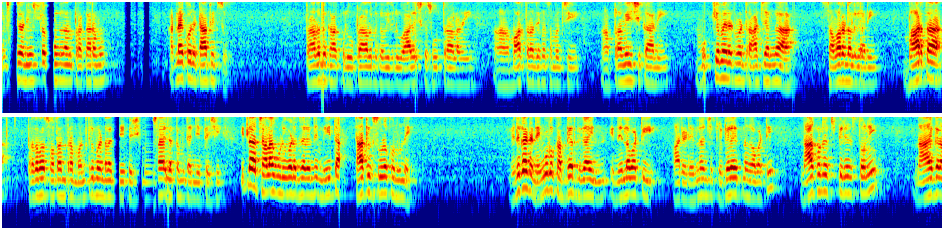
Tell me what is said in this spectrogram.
ఇచ్చిన న్యూస్ పేపర్ దాని ప్రకారము అట్లా కొన్ని టాపిక్స్. ప్రాథమిక హక్కులు ప్రాథమిక విధులు ఆదేశిక సూత్రాలని భారత రాజ్యాంగం సంబంధించి ఆ, ప్రవేశిక అని ముఖ్యమైనటువంటి రాజ్యాంగ సవరణలు కానీ భారత ప్రథమ స్వతంత్ర మంత్రిమండలి అని చెప్పేసి ముసాయిదా కమిటీ అని చెప్పేసి ఇట్లా చాలా కూడా ఇవ్వడం జరిగింది. మిగతా టాపిక్స్ కూడా కొన్ని ఉన్నాయి. ఎందుకంటే నేను కూడా ఒక అభ్యర్థిగా ఇన్- ఇన్నేళ్ళ బట్టి ఆరేడేళ్ళ నుంచి ప్రిపేర్ అవుతున్నా కాబట్టి నాకున్న ఎక్స్పీరియన్స్తోని నా దగ్గర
